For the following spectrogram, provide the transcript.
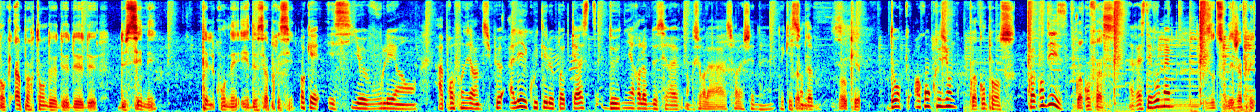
Donc important de, de, de, de, de s'aimer tel qu'on est et de s'apprécier. Ok, et si euh, vous voulez en approfondir un petit peu, allez écouter le podcast Devenir l'homme de ses rêves, donc sur la, sur la chaîne de questions d'hommes. ok. Donc, en conclusion, quoi qu'on pense. Quoi qu'on dise, quoi qu'on fasse. Restez vous-même. les autres sont déjà pris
